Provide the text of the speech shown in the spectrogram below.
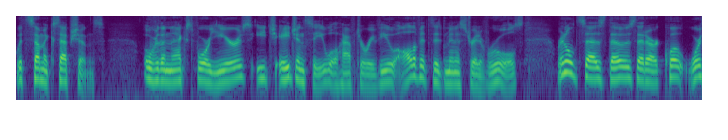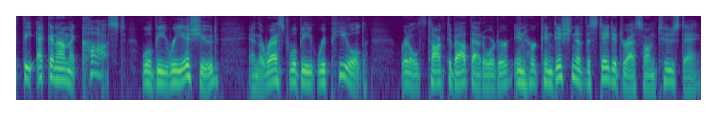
with some exceptions. Over the next four years, each agency will have to review all of its administrative rules. Reynolds says those that are, quote, worth the economic cost will be reissued and the rest will be repealed. Reynolds talked about that order in her Condition of the State address on Tuesday.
